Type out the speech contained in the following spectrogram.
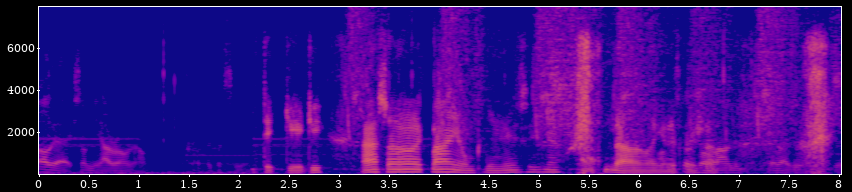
Oh yeah, it's on the arrow now. I think I see it. Did did did. I saw like my own penis. you know. No, I'm not gonna finish that. around and kill everyone. to be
